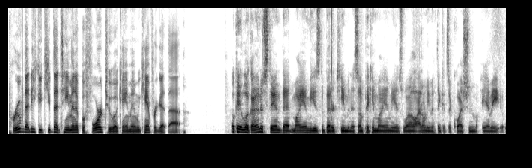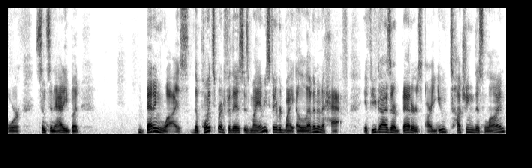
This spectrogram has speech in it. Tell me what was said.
proved that he could keep that team in it before Tua came in. We can't forget that. Okay, look, I understand that Miami is the better team in this. I'm picking Miami as well. I don't even think it's a question, Miami or Cincinnati, but betting wise, the point spread for this is Miami's favored by 11 and a half. If you guys are betters, are you touching this line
